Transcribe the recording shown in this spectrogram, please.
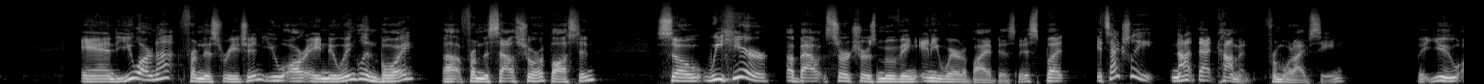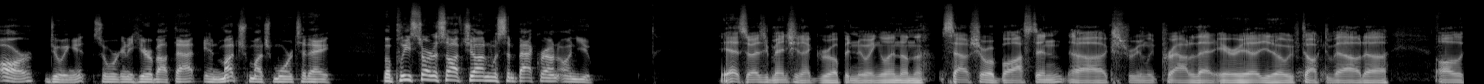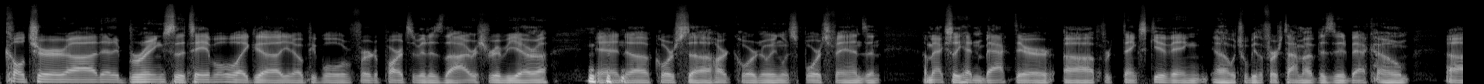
and you are not from this region. You are a New England boy uh, from the South Shore of Boston. So we hear about searchers moving anywhere to buy a business, but it's actually not that common from what I've seen. But you are doing it. So we're going to hear about that and much, much more today. But please start us off, John, with some background on you. Yeah, so as you mentioned, I grew up in New England on the South Shore of Boston. Uh, extremely proud of that area. You know, we've talked about uh, all the culture uh, that it brings to the table. Like, uh, you know, people refer to parts of it as the Irish Riviera, and uh, of course, uh, hardcore New England sports fans. And I'm actually heading back there for Thanksgiving, which will be the first time I've visited back home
